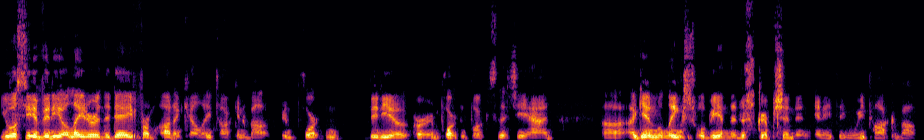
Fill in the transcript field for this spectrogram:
You will see a video later in the day from Anna Kelly talking about important video or important books that she had. Uh, again, links will be in the description and anything we talk about.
